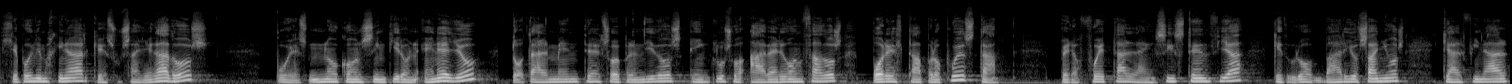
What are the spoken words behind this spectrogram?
Se pueden imaginar que sus allegados pues no consintieron en ello, totalmente sorprendidos e incluso avergonzados por esta propuesta. Pero fue tal la insistencia que duró varios años que al final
